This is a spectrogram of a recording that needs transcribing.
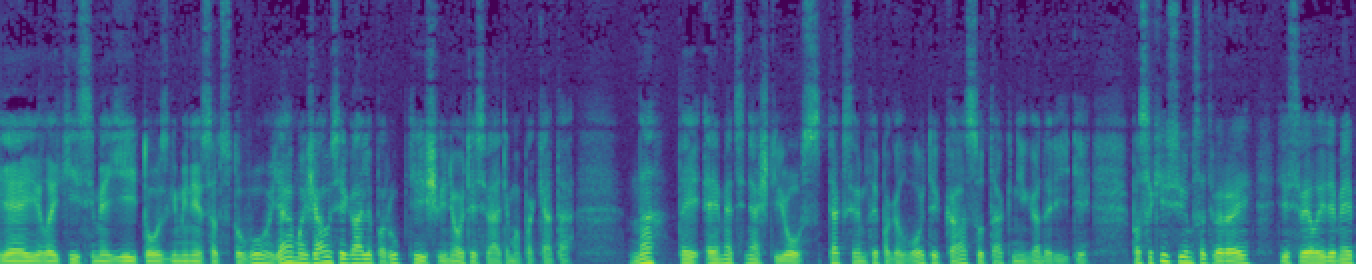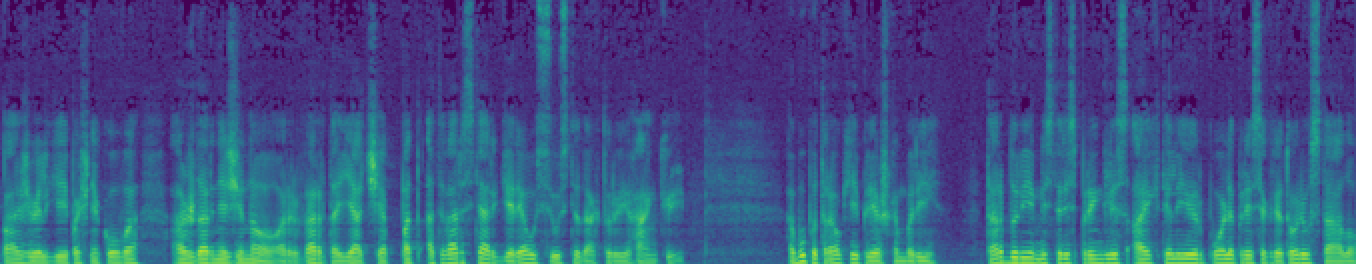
jei laikysime jį tos giminės atstovu, ją mažiausiai gali parūpti išvinioti svetimą paketą. Na, tai ėmė atsinešti jos. Teks rimtai pagalvoti, ką su ta knyga daryti. Pasakysiu jums atvirai, jis vėl įdėmiai pažvelgė į pašnekovą, aš dar nežinau, ar verta ją čia pat atversti, ar geriau siūsti daktarui Hankiui. Abu patraukė prieš kambarį, Tarpduryje misteris Pringlis aiktelėjo ir puolė prie sekretoriaus stalo.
